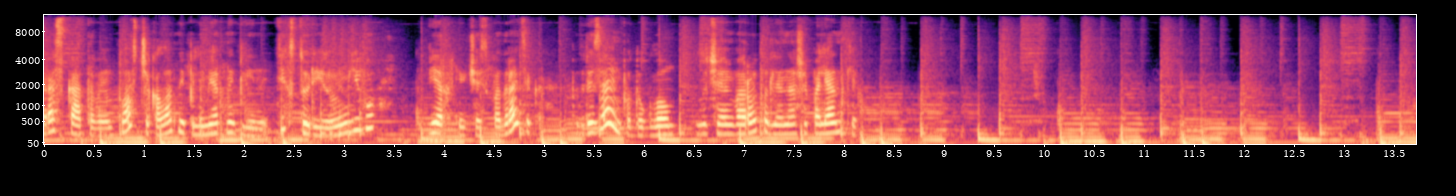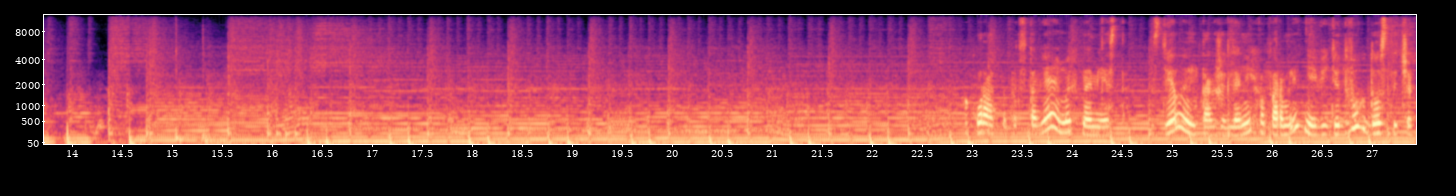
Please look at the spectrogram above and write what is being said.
Раскатываем пласт шоколадной полимерной глины, текстурируем его, верхнюю часть квадратика подрезаем под углом, получаем ворота для нашей полянки. Аккуратно подставляем их на место. Сделаем также для них оформление в виде двух досточек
